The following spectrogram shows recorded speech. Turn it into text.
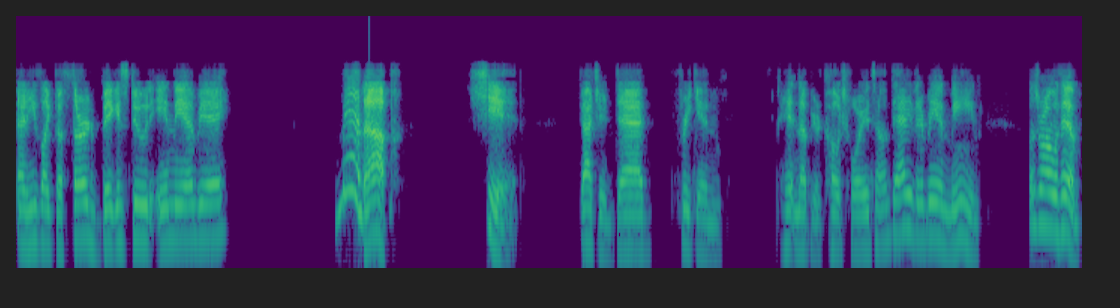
and he's like the third biggest dude in the NBA. Man up. Shit. Got your dad freaking hitting up your coach for you, telling Daddy they're being mean. What's wrong with him?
